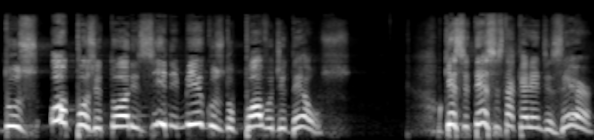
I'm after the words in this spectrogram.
dos opositores e inimigos do povo de Deus. O que esse texto está querendo dizer?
